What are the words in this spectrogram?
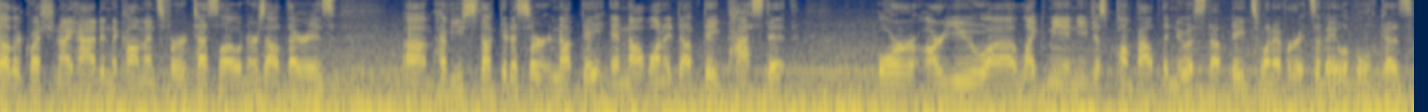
The other question I had in the comments for Tesla owners out there is um, have you stuck at a certain update and not wanted to update past it? Or are you uh, like me and you just pump out the newest updates whenever it's available? Because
